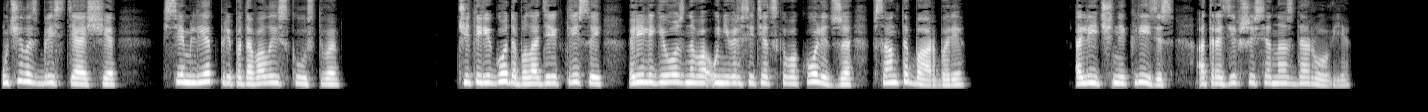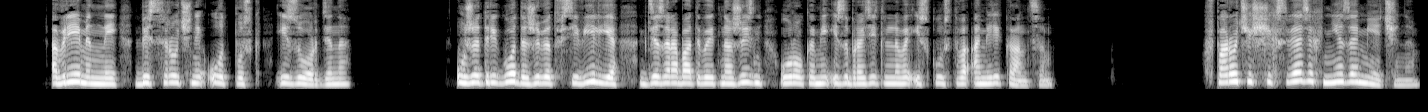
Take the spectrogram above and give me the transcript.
Училась блестяще, семь лет преподавала искусство. Четыре года была директрисой религиозного университетского колледжа в Санта-Барбаре. Личный кризис, отразившийся на здоровье. Временный бессрочный отпуск из ордена. Уже три года живет в Севилье, где зарабатывает на жизнь уроками изобразительного искусства американцам в порочащих связях не замечено.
